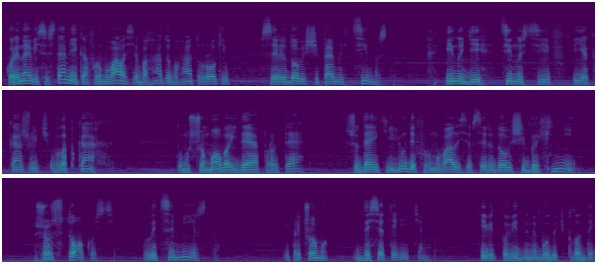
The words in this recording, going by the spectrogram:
В кореневій системі, яка формувалася багато-багато років в середовищі певних цінностей. Іноді цінності, як кажуть, в лапках, тому що мова йде про те, що деякі люди формувалися в середовищі брехні, жорстокості, лицемірства, і причому десятиліттями, і відповідними будуть плоди.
